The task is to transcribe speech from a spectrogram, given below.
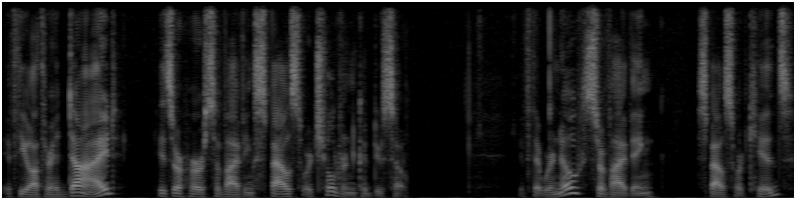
If the author had died, his or her surviving spouse or children could do so. If there were no surviving spouse or kids,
